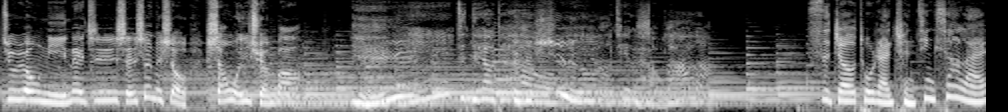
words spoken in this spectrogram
就用你那只神圣的手赏我一拳吧。咦，真的要他？是啊，见手他了。四周突然沉静下来，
